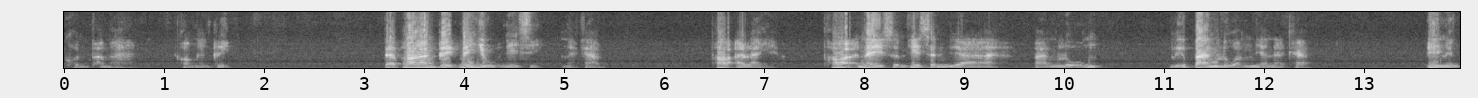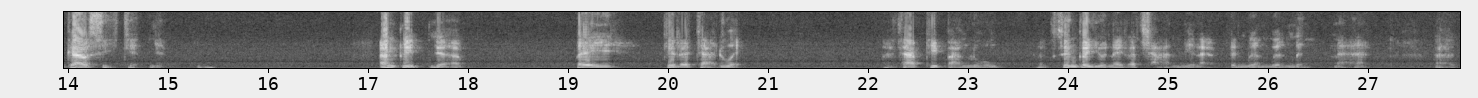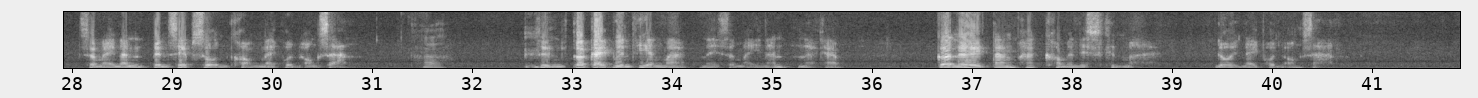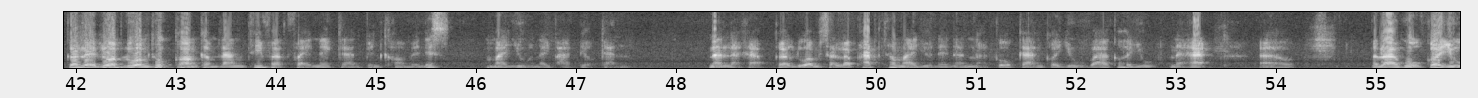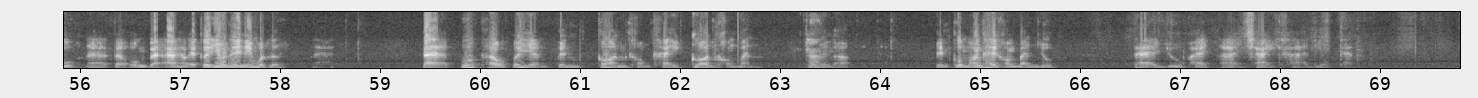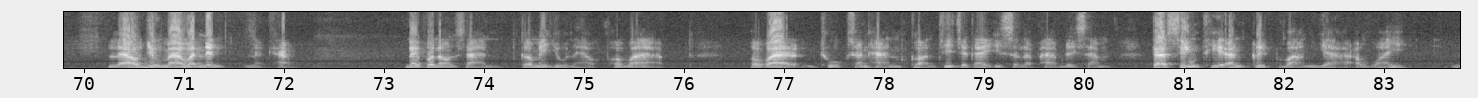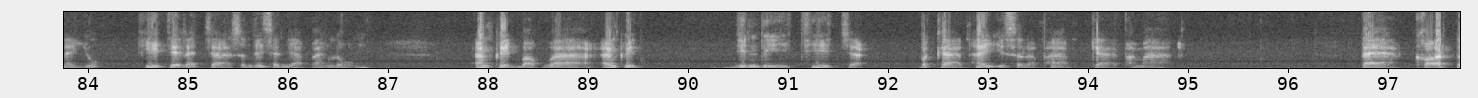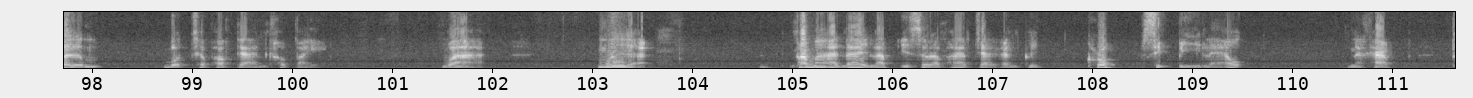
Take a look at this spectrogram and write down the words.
คนพม่าของอังกฤษ แต่พออังกฤษไม่อยู่นี่สินะครับ เพราะอะไร เพราะในสนธิสัญญาปางหลง หรือปางหลวงเนี่ยนะครับ ปีหนึ่งเก้าสี่เจ็ดเนี่ย อังกฤษเนี่ยครับไปเจรจาด้วยนะครับที่ปางหลวง ซึ่งก็อยู่ในรัชฉานนี่แหละเป็นเมืองเมืองหนึ่งนะฮะอ่าสมัยนั้นเป็นเซฟโซนของนายพลอองซานค่ะซึ่งก็ไกลปืนเที่ยงมากในสมัยนั้นนะครับ ก็เลยตั้งพรรคคอมมิวนิสต์ขึ้นมา โดยนายพลอองซานก็เลยรวบรวมทุกกองกำลังที่ฝักใฝ่ในการเป็นคอมมิวนิสต์ มาอยู่ในพรรคเดียวกัน นั่นแหละครับ ก็รวมสารพัดเข้ามาอยู่ในนั้นนะโกก้างก็อยู่ว้าก็อยู่นะฮะอ่าราหูก็อยู่นะแต่องค์ตาอางอะไรก็อยู่ในนี้หมดเลยนะฮะแต่พวกเขาก็ยังเป็นก้อนของใครก้อนของมันค่ะนะครับเป็นกลุ่มของใครของมันอยู่ แต่อยู่ภายใต้ชายคาเดียวกัน แล้วอยู่มาวันหนึ่งนะครับนายพลอองซานก็ไม่อยู่แล้ว เพราะว่า ราะว่าถูกสังหารก่อนที่จะได้อิสรภาพด้วยซ้ำแต่สิ่งที่อังกฤษวางยาเอาไว้ในยุคที่เจรจาสนธิสัญญาปางหลง อังกฤษบอกว่าอังกฤษยินดีที่จะประกาศให้อิสรภาพแก่พม่า แต่ขอเติมบทเฉพาะการเข้าไป ว่าเมื่อ พม่าได้รับอิสรภาพจากอังกฤษครบสิบปีแล้วนะครับ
